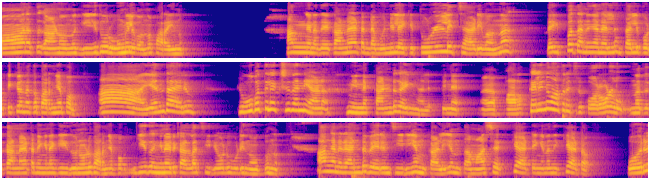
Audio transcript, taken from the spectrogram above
മാനത്ത് കാണുമെന്ന് ഗീതു റൂമിൽ വന്ന് പറയുന്നു. അങ്ങനെ ദേ കണ്ണേട്ടന്റെ മുന്നിലേക്ക് തുള്ളിച്ചാടി വന്ന് ദേ ഇപ്പൊ തന്നെ ഞാൻ എല്ലാം തല്ലി പൊട്ടിക്കുമെന്നൊക്കെ പറഞ്ഞപ്പം ആ എന്തായാലും രൂപത്തിലക്ഷി തന്നെയാണ് നിന്നെ കണ്ടു കഴിഞ്ഞാൽ പിന്നെ പറക്കലിന് മാത്രം ഇച്ചിരി കുറവുള്ളൂ എന്നൊക്കെ കണ്ണേട്ടൻ ഇങ്ങനെ ഗീതുവിനോട് പറഞ്ഞപ്പം ഗീതു ഇങ്ങനെ ഒരു കള്ള ചിരിയോട് കൂടി നോക്കുന്നു. അങ്ങനെ രണ്ടുപേരും ചിരിയും കളിയും തമാശയൊക്കെ ആയിട്ട് ഇങ്ങനെ നിൽക്കാട്ടോ കേട്ടോ. ഒരു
